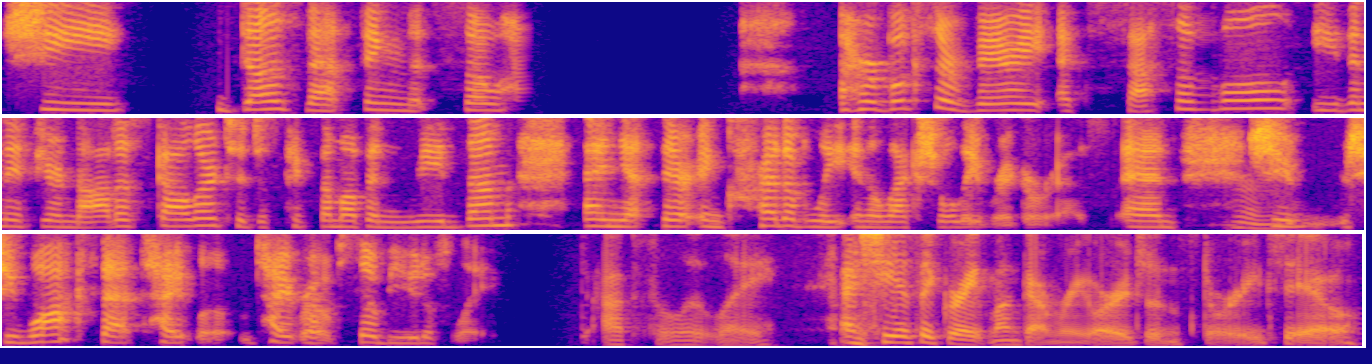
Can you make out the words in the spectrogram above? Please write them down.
She does that thing that's so her books are very accessible, even if you're not a scholar, to just pick them up and read them. And yet they're incredibly intellectually rigorous. And mm. she she walks that tight tightrope so beautifully. Absolutely. And she has a great Montgomery origin story too.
